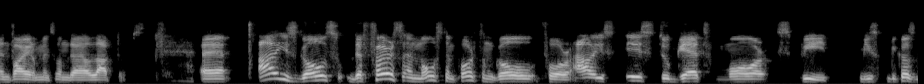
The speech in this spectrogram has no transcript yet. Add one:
environments on the laptops. Alice goals, the first and most important goal for Alice is to get more speed because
